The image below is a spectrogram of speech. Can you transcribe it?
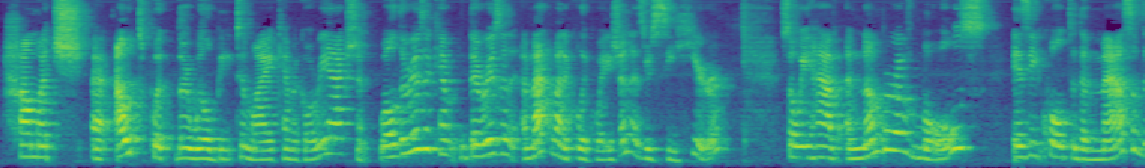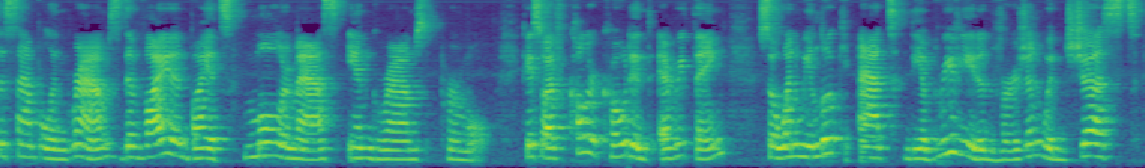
how much uh, output there will be to my chemical reaction? Well, there is, a, there is a, a mathematical equation, as you see here. So we have a number of moles is equal to the mass of the sample in grams divided by its molar mass in grams per mole. Okay, so I've color coded everything. So when we look at the abbreviated version with just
